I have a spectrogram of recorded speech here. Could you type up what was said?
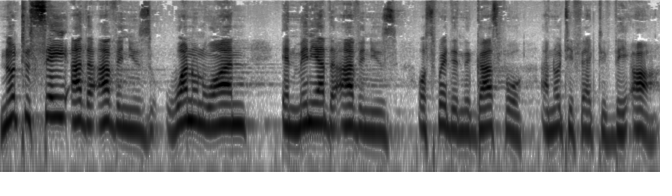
Not to say other avenues, one on one, and many other avenues of spreading the gospel are not effective. They are.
